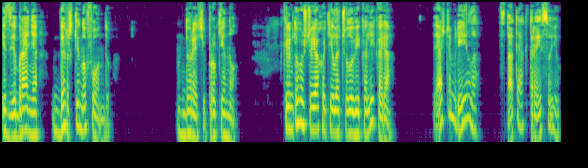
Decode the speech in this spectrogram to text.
із зібрання Держкінофонду. До речі, про кіно. Крім того, що я хотіла чоловіка лікаря, я ще мріяла стати актрисою.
